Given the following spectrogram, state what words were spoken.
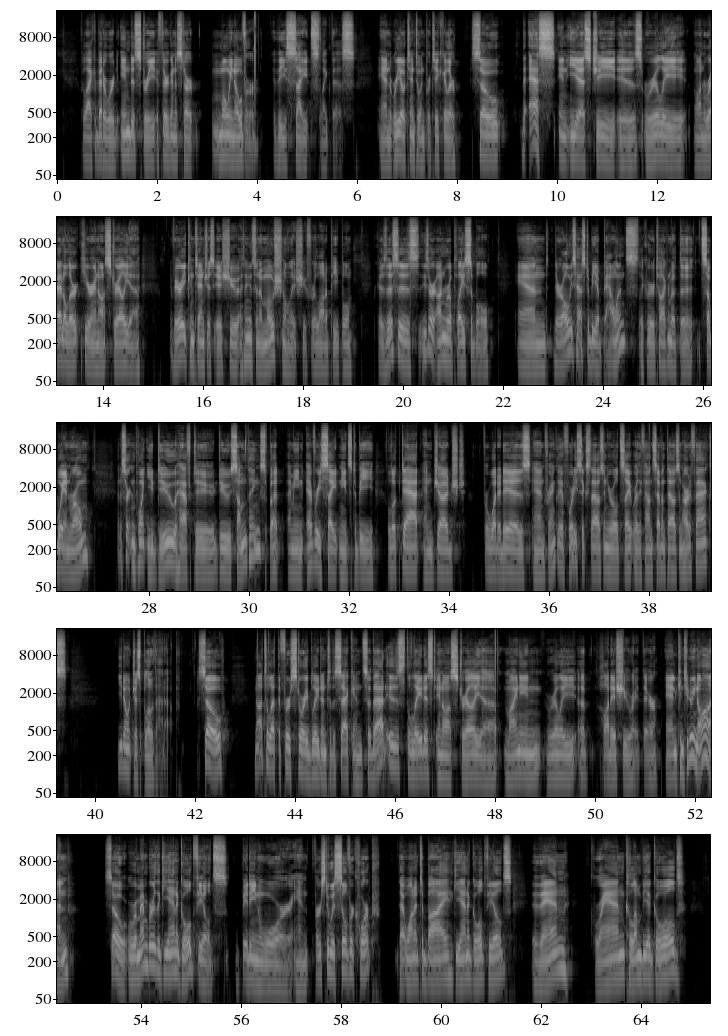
for lack of a better word, industry if they're going to start mowing over these sites like this, and Rio Tinto in particular. So the S in ESG is really on red alert here in Australia. A very contentious issue. I think it's an emotional issue for a lot of people because this is these are unreplaceable and there always has to be a balance. Like we were talking about the subway in Rome. At a certain point, you do have to do some things, but I mean, every site needs to be looked at and judged for what it is. And frankly, a 46,000 year old site where they found 7,000 artifacts, you don't just blow that up. So, not to let the first story bleed into the second. So, that is the latest in Australia. Mining really a hot issue right there. And continuing on, so remember the Guyana Goldfields bidding war. And first it was Silvercorp that wanted to buy Guyana Goldfields. Then Gran Colombia Gold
